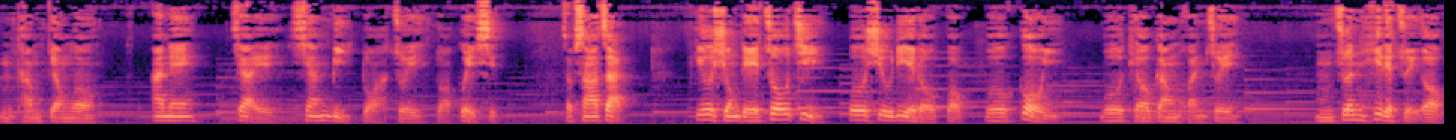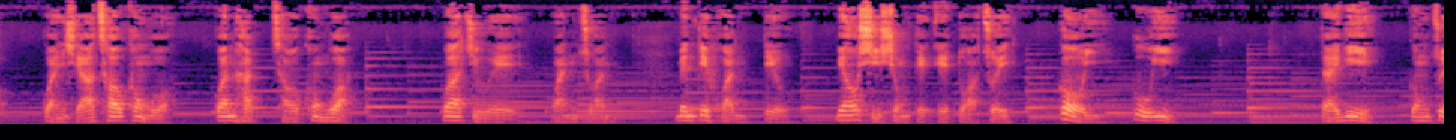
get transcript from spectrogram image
毋通骄傲，安尼才会闪避大罪大过失。十三节，求上帝阻止保守你的路步，无故意，无挑工犯罪，毋准迄个罪恶管辖操控我，管辖操控我，我就会完全免得犯着藐视上帝的大罪，故意故意。台语讲做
